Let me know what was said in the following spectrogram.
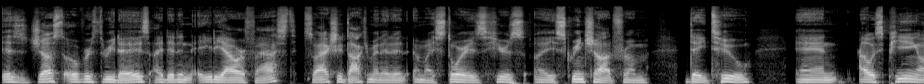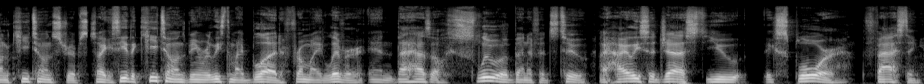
is just over three days. I did an 80 hour fast. So I actually documented it in my stories. Here's a screenshot from day two and I was peeing on ketone strips. So I could see the ketones being released in my blood from my liver, and that has a slew of benefits too. I highly suggest you explore fasting.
